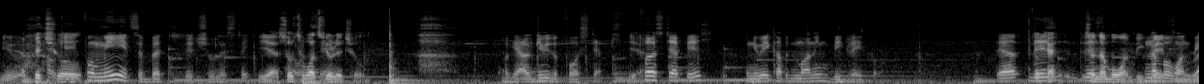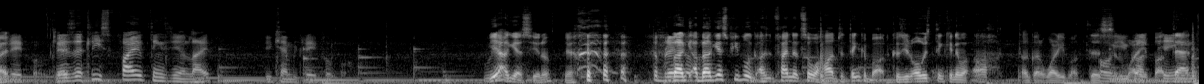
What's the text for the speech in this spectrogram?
habitual? Okay, for me, it's a bit ritualistic. yeah. So so would what's your ritual? Okay, I'll give you the four steps. Yeah. First step is when you wake up in the morning, be grateful. There, there's, Okay. So number one, be number grateful, one, be right? grateful. Okay. There's at least five things in your life you can be grateful for. Yeah, I guess you know. Yeah. The but, I, but I guess people find it so hard to think about because you're always thinking about, oh, I gotta worry about this oh, and worry about that.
